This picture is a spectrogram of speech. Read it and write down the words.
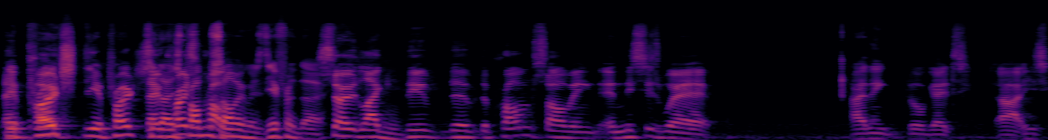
The they approach, the approach to those problem problem. solving was different though. so like the, the the problem solving, and this is where I think Bill Gates uh, his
